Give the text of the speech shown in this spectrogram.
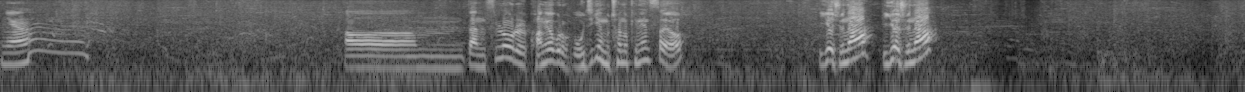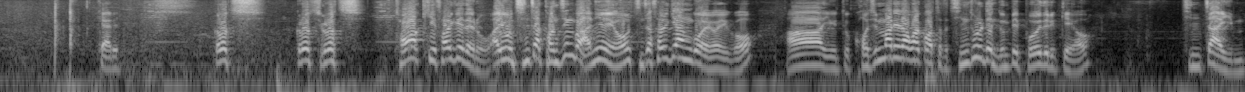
냐. 어, 음, 일단 슬로우를 광역으로 오지게 묻혀놓긴 했어요. 이겨주나? 이겨주나? 캐리. 그렇지. 그렇지, 그렇지. 정확히 설계대로. 아, 이건 진짜 던진 거 아니에요. 진짜 설계한 거예요, 이거. 아, 이거 또 거짓말이라고 할 것 같아서 진솔된 눈빛 보여드릴게요. 진짜임.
